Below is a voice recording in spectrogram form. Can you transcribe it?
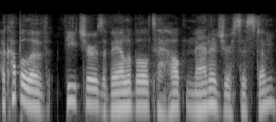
A couple of features available to help manage your system.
